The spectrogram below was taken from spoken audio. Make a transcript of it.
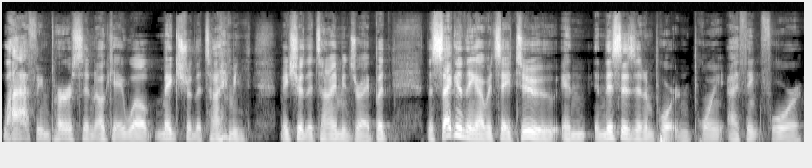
laughing person. Okay well make sure the timing make sure the timing's right. But the second thing i would say too and and this is an important point i think for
